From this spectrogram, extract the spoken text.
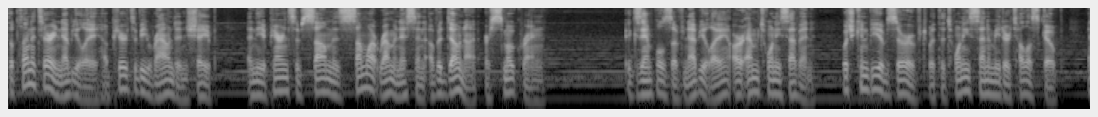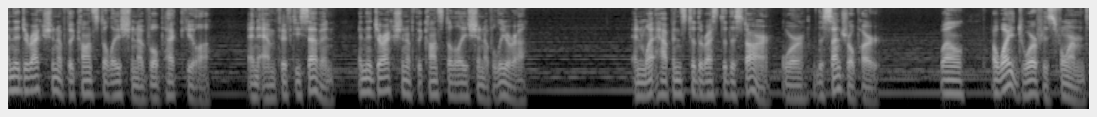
the planetary nebulae appear to be round in shape, and the appearance of some is somewhat reminiscent of a donut or smoke ring. Examples of nebulae are M27, which can be observed with the 20 centimeter telescope in the direction of the constellation of Vulpecula, and M57, in the direction of the constellation of Lyra. And what happens to the rest of the star, or the central part? Well, a white dwarf is formed,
